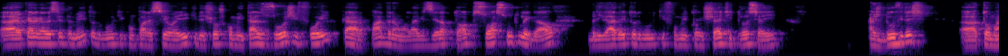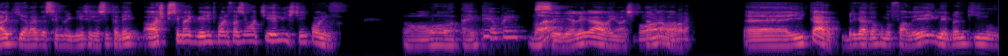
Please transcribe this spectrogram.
Ah, eu quero agradecer também todo mundo que compareceu aí, que deixou os comentários. Hoje foi, cara, padrão, a livezeira top, só assunto legal. Obrigado aí todo mundo que fomentou o chat e trouxe aí as dúvidas. Uh, tomara que a live da semana que vem seja assim também. Eu acho que semana que vem a gente pode fazer uma tier list, hein, Paulinho? Oh, tá em tempo, hein? Bora. Seria legal, hein? Eu acho que bora, tá na hora. É, e, cara, brigadão, como eu falei. Lembrando que na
